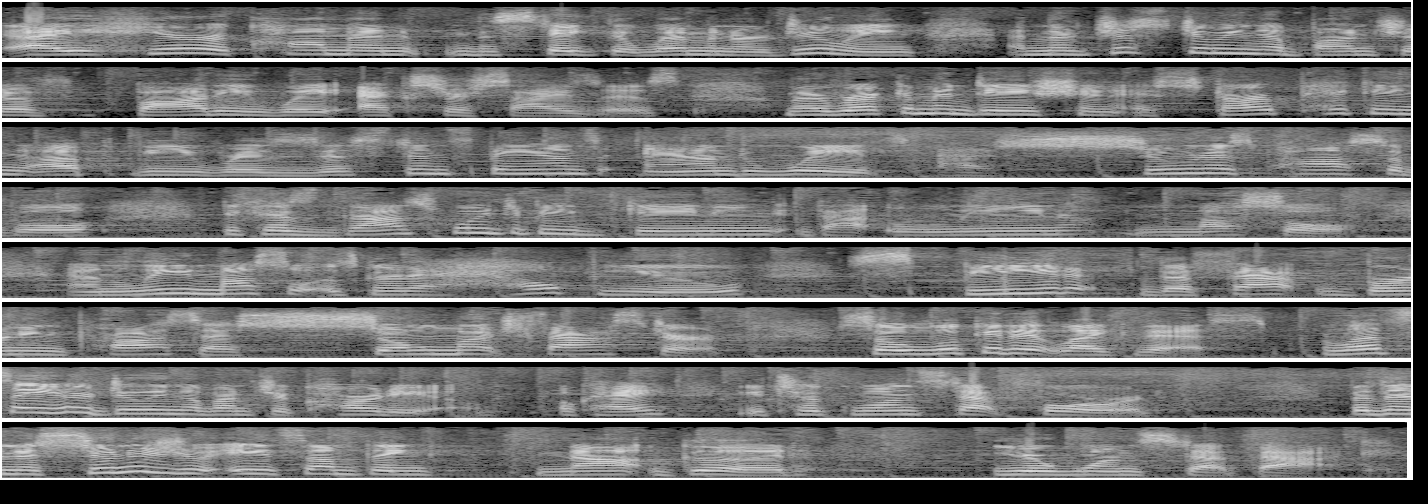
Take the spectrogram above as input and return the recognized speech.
I hear a common mistake that women are doing, and they're just doing a bunch of body weight exercises. My recommendation is start picking up the resistance bands and weights as soon as possible because that's going to be gaining that lean muscle. And lean muscle is gonna help you speed the fat burning process so much faster. So look at it like this. Let's say you're doing a bunch of cardio, okay? You took one step forward, but then as soon as you ate something not good, you're one step back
